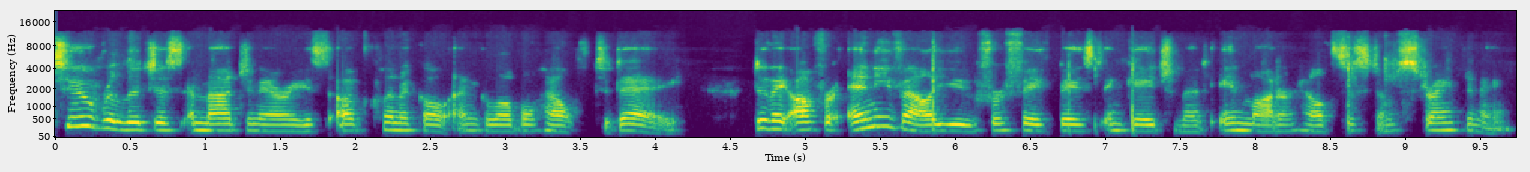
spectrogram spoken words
to religious imaginaries of clinical and global health today? Do they offer any value for faith based engagement in modern health system strengthening?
